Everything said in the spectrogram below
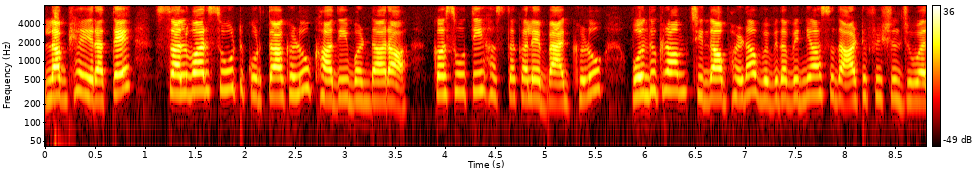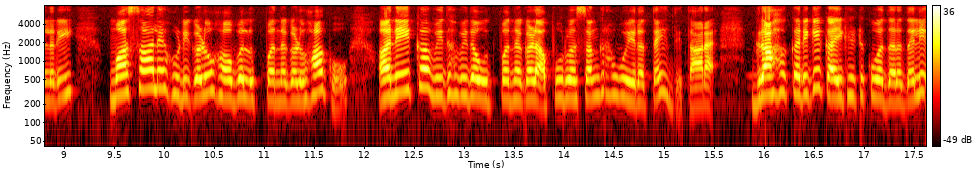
ಲಭ್ಯ ಇರತ್ತೆ. ಸಲ್ವಾರ್ ಸೂಟ್, ಕುರ್ತಾಗಳು, ಖಾದಿ ಭಂಡಾರ ಕಸೂತಿ ಹಸ್ತಕಲೆ ಬ್ಯಾಗ್ಗಳು, ಒಂದು ಗ್ರಾಂ ಚಿನ್ನಾಭರಣ, ವಿವಿಧ ವಿನ್ಯಾಸದ ಆರ್ಟಿಫಿಷಿಯಲ್ ಜುವೆಲರಿ ಮಸಾಲೆ ಹುಡಿಗಳು ಹರ್ಬಲ್ ಉತ್ಪನ್ನಗಳು ಹಾಗೂ ಅನೇಕ ವಿಧ ವಿಧ ಉತ್ಪನ್ನಗಳ ಅಪೂರ್ವ ಸಂಗ್ರಹವೂ ಇರುತ್ತೆ ಎಂದಿದ್ದಾರೆ. ಗ್ರಾಹಕರಿಗೆ ಕೈಗೆಟುಕುವ ದರದಲ್ಲಿ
